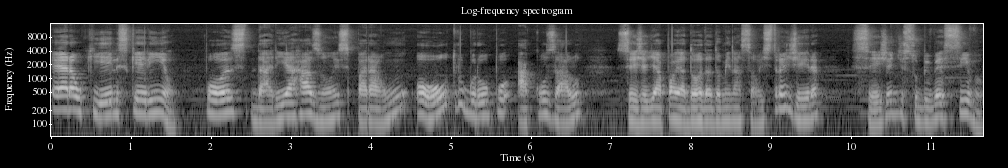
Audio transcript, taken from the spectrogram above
era o que eles queriam, pois daria razões para um ou outro grupo acusá-lo, seja de apoiador da dominação estrangeira, seja de subversivo.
